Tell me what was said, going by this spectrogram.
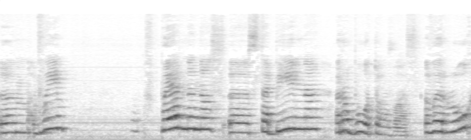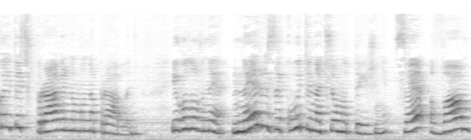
ем, ви впевнено, е, стабільна робота у вас. Ви рухаєтесь в правильному направленні. І головне, не ризикуйте на цьому тижні. Це вам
